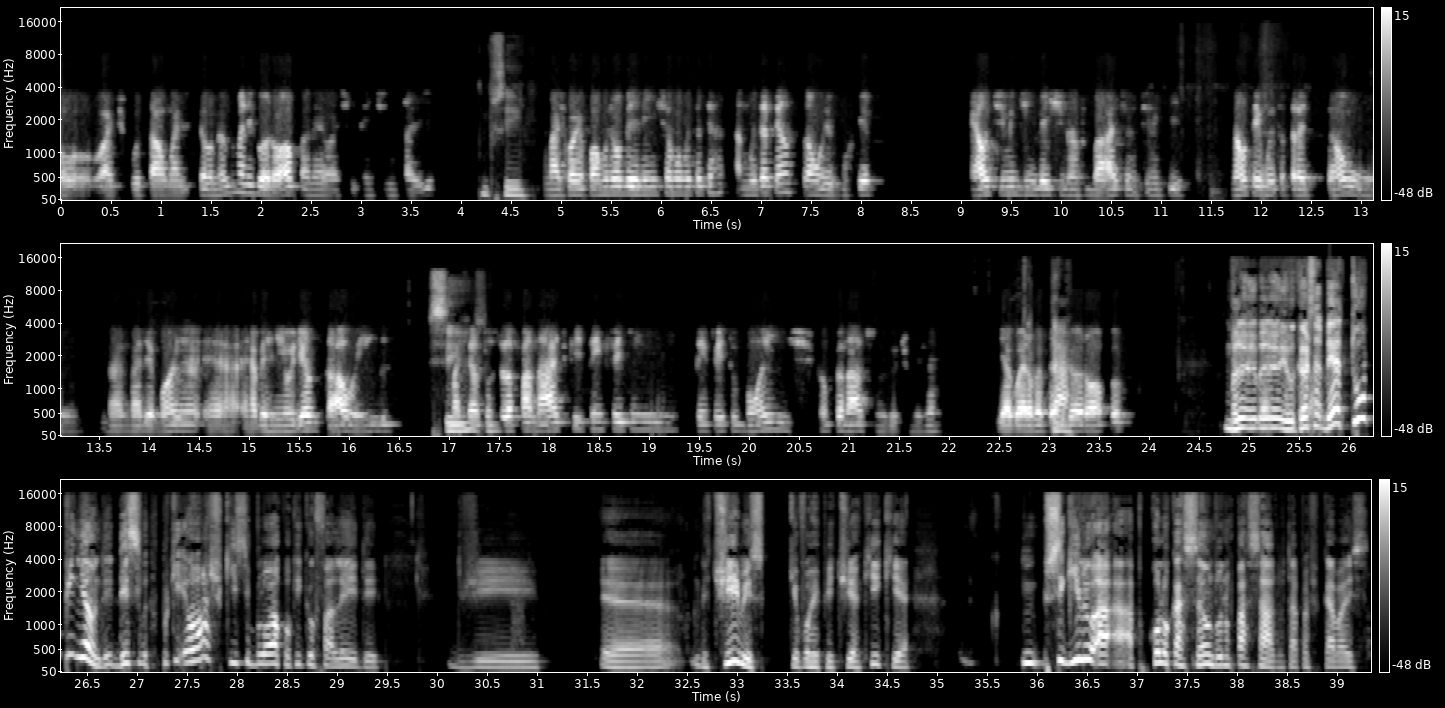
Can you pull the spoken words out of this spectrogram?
a disputar uma, pelo menos uma Liga Europa, né? Eu acho que tem time para isso. Sim. Mas de qualquer forma o União Berlim chama muita, muita atenção, porque é um time de investimento baixo, é um time que não tem muita tradição na, na Alemanha, é, é, a Berlim Oriental ainda. Sim, mas tem uma torcida fanática e tem feito, um, tem feito bons campeonatos nos últimos, né? E agora vai para tá. a Europa. Mas eu, eu, eu, quero saber a tua opinião desse. Porque eu acho que esse bloco aqui que eu falei de, de, é, de times, que eu vou repetir aqui, que é seguindo a, a colocação do ano passado, tá? Para ficar mais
